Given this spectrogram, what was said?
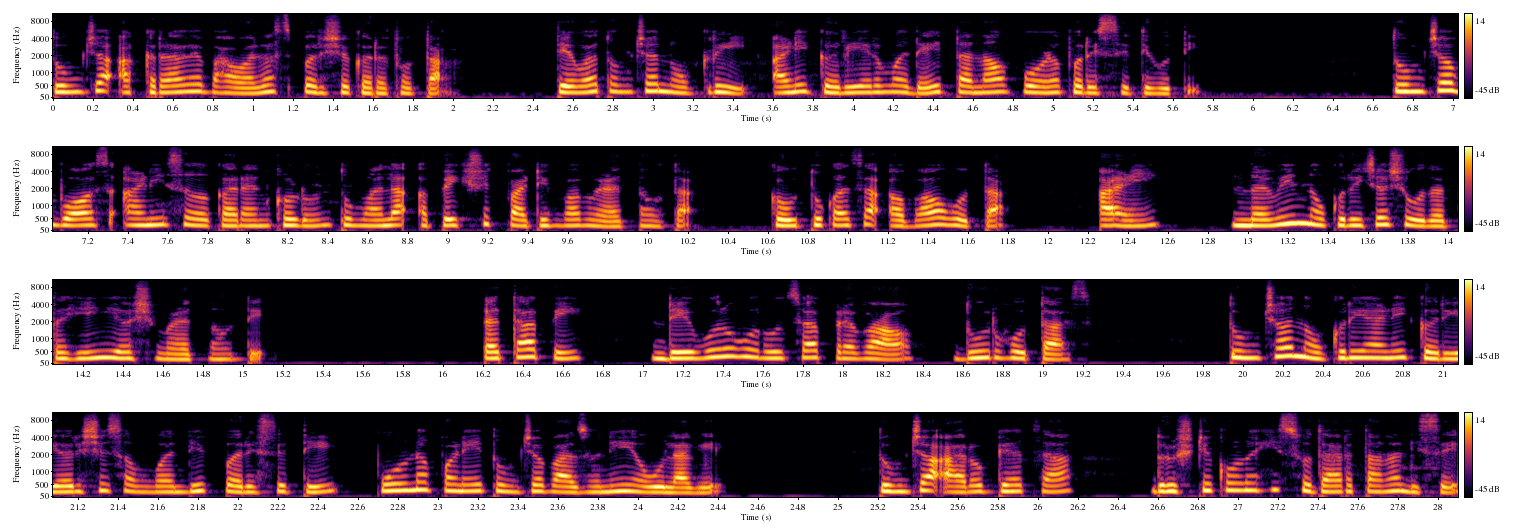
तुमच्या अकराव्या भावाला स्पर्श करत होता तेव्हा तुमच्या नोकरी आणि करिअरमध्ये तणावपूर्ण परिस्थिती होती. तुमच्या बॉस आणि सहकाऱ्यांकडून तुम्हाला अपेक्षित पाठिंबा मिळत नव्हता कौतुकाचा अभाव होता आणि नवीन नोकरीच्या शोधातही यश मिळत नव्हते. तथापि देवुरगुरूचा प्रभाव दूर होताच तुमच्या नोकरी आणि करिअरशी संबंधित परिस्थिती पूर्णपणे तुमच्या बाजूने येऊ लागेल. तुमच्या आरोग्याचा दृष्टिकोनही सुधारताना दिसेल.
